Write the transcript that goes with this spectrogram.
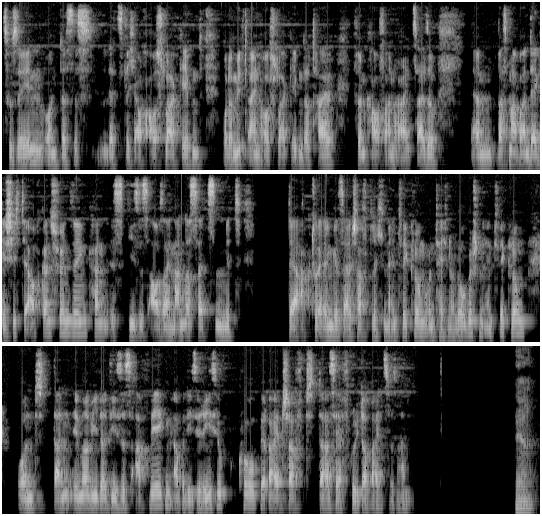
zu sehen. Und das ist letztlich auch ausschlaggebend oder mit ein ausschlaggebender Teil für einen Kaufanreiz. Also ähm, was man aber an der Geschichte auch ganz schön sehen kann, ist dieses Auseinandersetzen mit der aktuellen gesellschaftlichen Entwicklung und technologischen Entwicklung und dann immer wieder dieses Abwägen, aber diese Risikobereitschaft, da sehr früh dabei zu sein. Ja,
